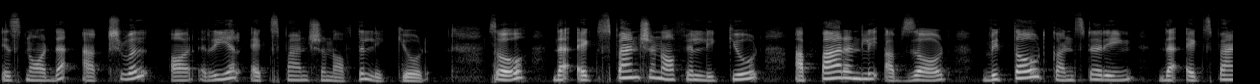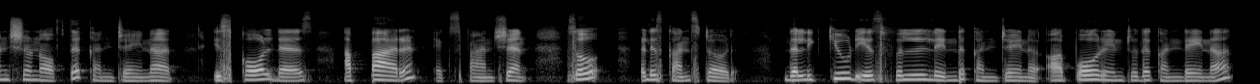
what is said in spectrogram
is not the actual or real expansion of the liquid. So, the expansion of a liquid apparently observed without considering the expansion of the container is called as apparent expansion. So, it is considered. The liquid is filled in the container or pour into the container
